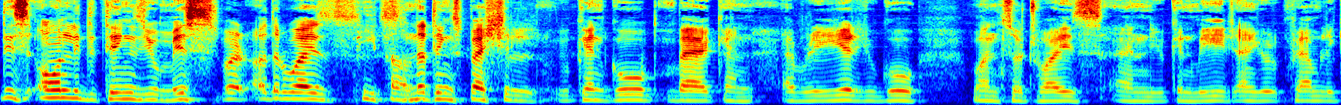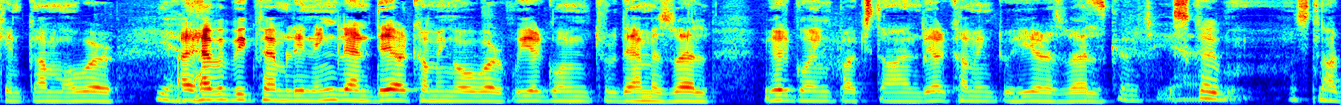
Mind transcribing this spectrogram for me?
this only the things you miss, but otherwise People. it's nothing special. You can go back and every year you go once or twice and you can meet and your family can come over. Yes. I have a big family in England. They are coming over. We are going to them as well. We are going Pakistan. They are coming to here as well. That's good, It's yeah. good. It's not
